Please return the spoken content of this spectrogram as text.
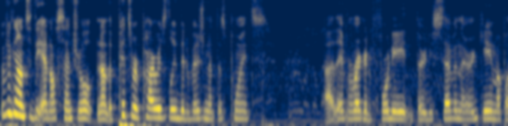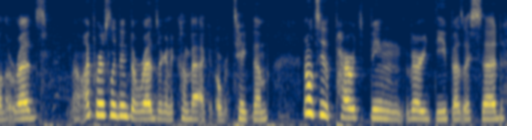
moving on to the NL Central, now the Pittsburgh Pirates lead the division at this point. Uh, they have a record of 48 and 37. They're a game up on the Reds. Now, I personally think the Reds are going to come back and overtake them. I don't see the Pirates being very deep, as I said.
